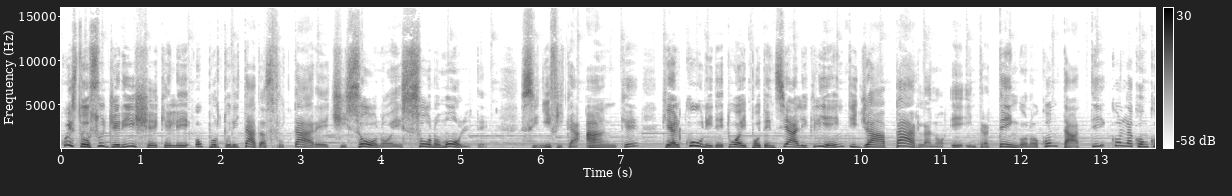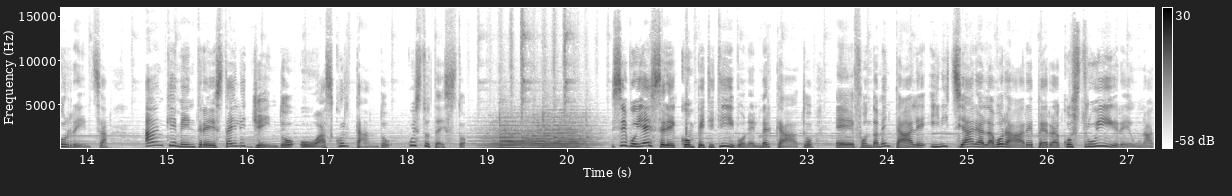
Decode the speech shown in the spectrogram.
Questo suggerisce che le opportunità da sfruttare ci sono e sono molte. Significa anche che alcuni dei tuoi potenziali clienti già parlano e intrattengono contatti con la concorrenza anche mentre stai leggendo o ascoltando questo testo. Se vuoi essere competitivo nel mercato, è fondamentale iniziare a lavorare per costruire una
